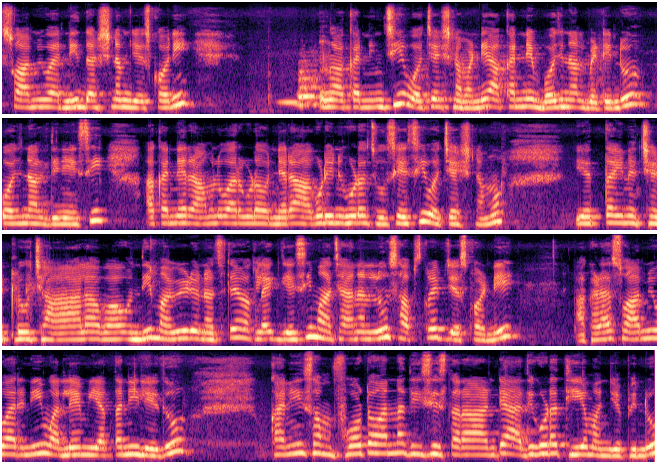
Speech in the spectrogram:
స్వామివారిని దర్శనం చేసుకొని అక్కడి నుంచి వచ్చేసినామండి. అక్కడనే భోజనాలు పెట్టిండ్రు. భోజనాలు తినేసి అక్కడనే రాముల వారు కూడా ఉన్నారు. ఆ గుడిని కూడా చూసేసి వచ్చేసినాము. ఎత్తైన చెట్లు చాలా బాగుంది. మా వీడియో నచ్చితే ఒక లైక్ చేసి మా ఛానల్ను సబ్స్క్రైబ్ చేసుకోండి. అక్కడ స్వామివారిని వాళ్ళేమి ఎత్తని లేదు. కనీసం ఫోటో అన్న తీసిస్తారా అంటే అది కూడా తీయమని చెప్పిండ్రు.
